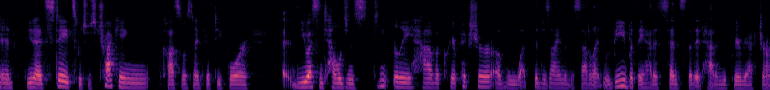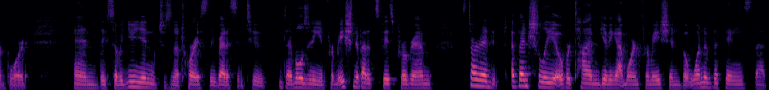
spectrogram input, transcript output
And the United States, which was tracking Cosmos 954, uh, the US intelligence didn't really have a clear picture of what the design of the satellite would be, but they had a sense that it had a nuclear reactor on board and the Soviet Union, which was notoriously reticent to divulge any information about its space program, started eventually over time giving out more information. But one of the things that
